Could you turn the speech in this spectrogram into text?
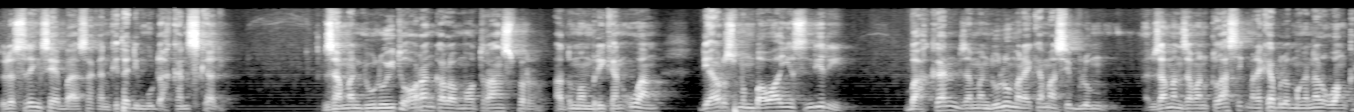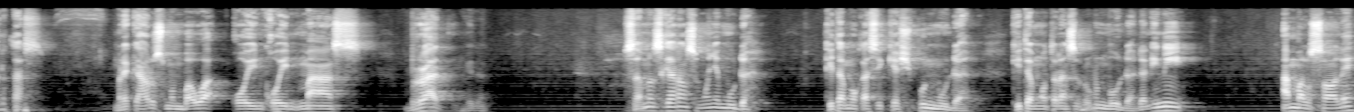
sudah sering saya bahasakan kita dimudahkan sekali. Zaman dulu itu orang kalau mau transfer atau memberikan uang, dia harus membawanya sendiri. Bahkan zaman dulu mereka masih belum, zaman-zaman klasik mereka belum mengenal uang kertas. Mereka harus membawa koin-koin emas, berat gitu. Sama sekarang semuanya mudah. Kita mau kasih cash pun mudah. Kita mau transfer pun mudah. Dan ini amal soleh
